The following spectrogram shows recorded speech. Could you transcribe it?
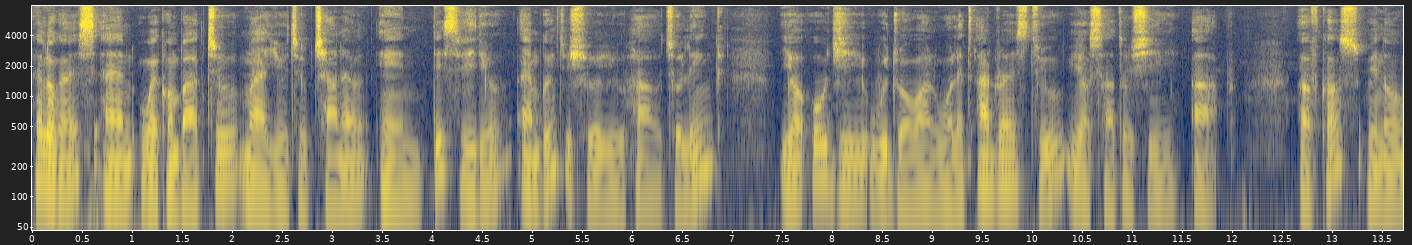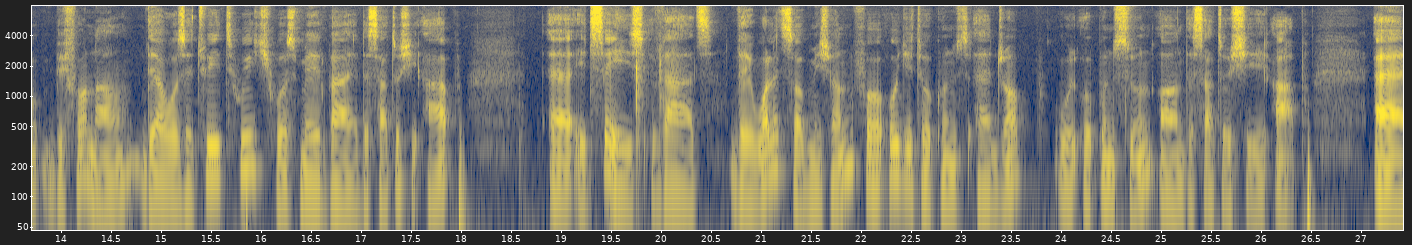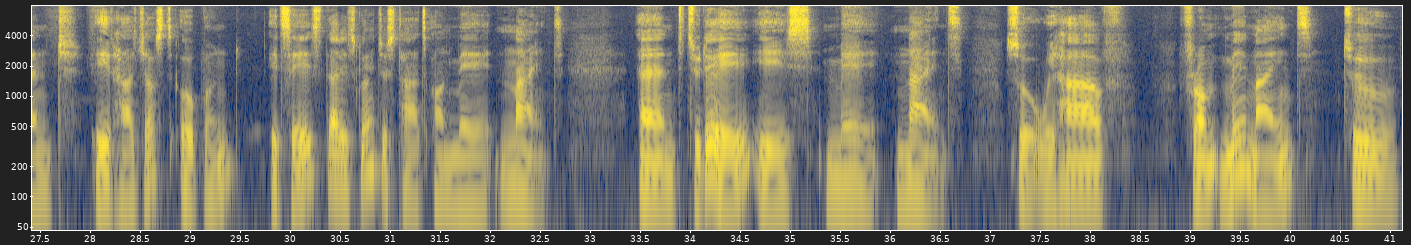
hello guys and welcome back to my youtube channel. In this video i am going to show you how to link your og withdrawal wallet address to your satoshi app. Of course we know before now there was a tweet which was made by the satoshi app. Uh, it says that the wallet submission for og tokens airdrop will open soon on the satoshi app and it has just opened it says that it's going to start on May 9th. And today is May 9th. So we have from May 9th to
